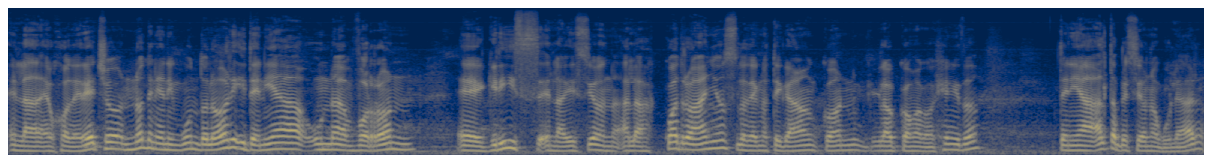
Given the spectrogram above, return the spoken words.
en el ojo derecho, no tenía ningún dolor y tenía un borrón eh, gris en la visión. A los 4 años lo diagnosticaron con glaucoma congénito, tenía alta presión ocular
